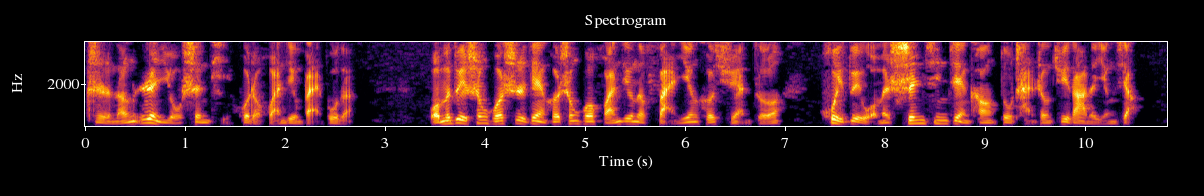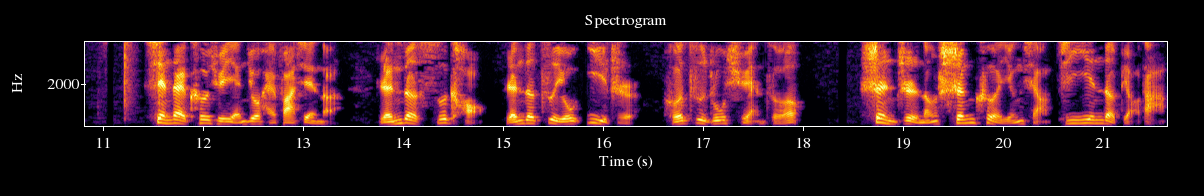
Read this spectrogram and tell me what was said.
只能任由身体或者环境摆布的。我们对生活事件和生活环境的反应和选择，会对我们身心健康都产生巨大的影响。现代科学研究还发现呢，人的思考、人的自由意志和自主选择。甚至能深刻影响基因的表达，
